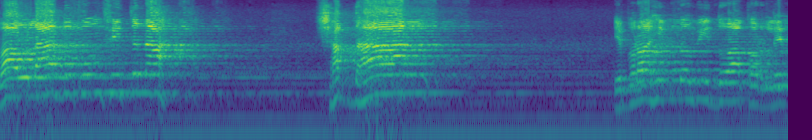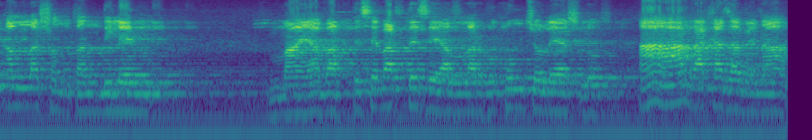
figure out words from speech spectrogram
ওয়া আওলাদুকুম সাবধান। ইব্রাহিম নবী দোয়া করলেন, আল্লাহ সন্তান দিলেন। মায়া বাড়তেছে বাড়তেছে, আল্লাহর হুকুম চলে আসলো। আর রাখা যাবে না।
